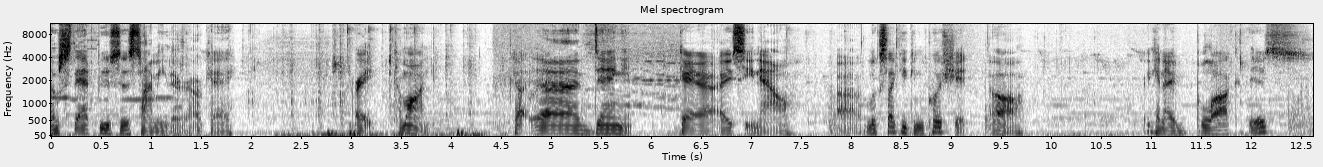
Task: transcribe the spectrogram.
No stat boost this time either, okay. Alright, come on. Uh, dang it. Okay, I see now. Uh, looks like you can push it. Oh. Wait, can I block this?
